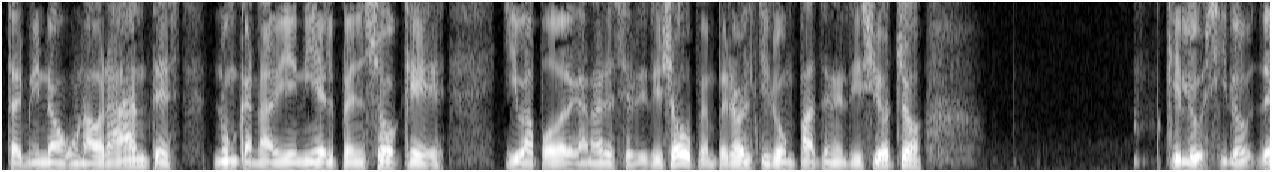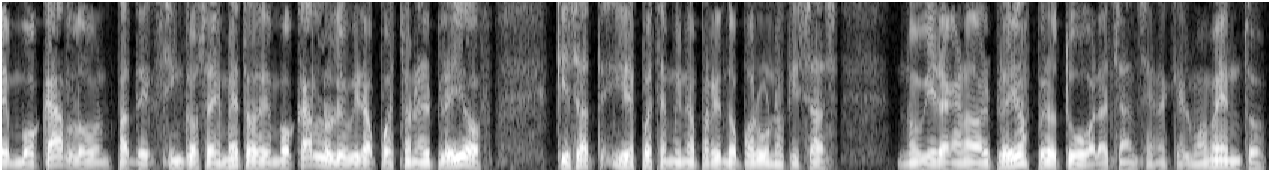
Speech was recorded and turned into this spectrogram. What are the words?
terminó una hora antes, nunca nadie ni él pensó que iba a poder ganar ese British Open, pero él tiró un pate en el 18 que si lo, de embocarlo, un pate de 5 o 6 metros, de embocarlo lo hubiera puesto en el playoff. Quizás, y después terminó perdiendo por uno. Quizás no hubiera ganado el playoff, pero tuvo la chance en aquel momento.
